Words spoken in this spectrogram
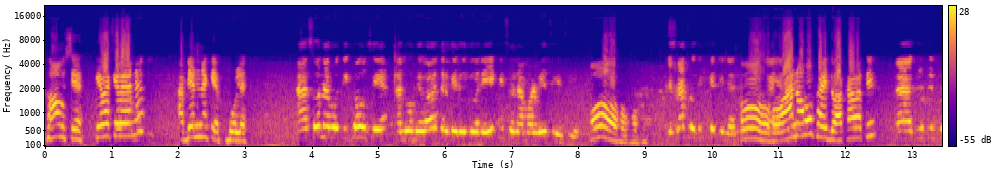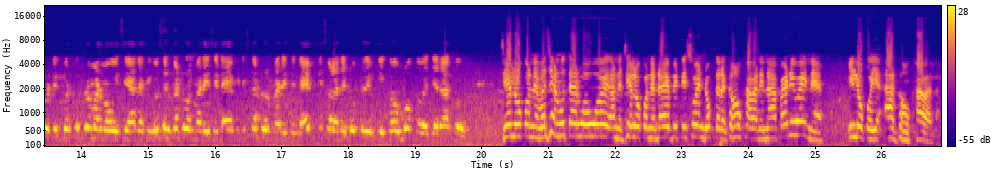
ઘઉં છે. કેવા કેવા એને? આ બેન ને કે બોલે. આ સોનામતી ઘઉં છે આનું અમે વાવેતર કર્યું હતું અને એકવીસો ના મણ વેચીએ છીએ. ઓહો પ્રાકૃતિક ખેતી ને ઓહો આનો શું ફાયદો આ ખાવાથી? ગ્લુટેન પ્રોટીન ભરપૂર પ્રમાણમાં હોય છે આનાથી વજન કંટ્રોલમાં રહે છે ડાયાબિટીસ કંટ્રોલમાં રહે છે. ડાયાબિટીસ વાળાને ડોક્ટર એમ કે ઘઉં ન ખવાય ત્યારે આ ઘઉં. જે લોકોને વજન ઉતારવો હોય અને જે લોકોને ડાયાબિટીસ હોય ને ડોક્ટરે ઘઉં ખાવાની ના પાડી હોય ને એ લોકોએ આ ઘઉં ખાવાના.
